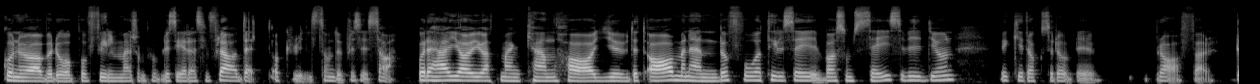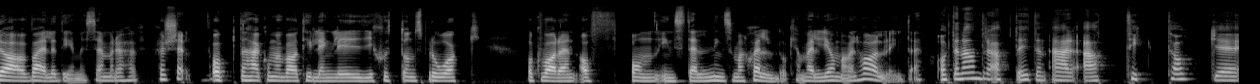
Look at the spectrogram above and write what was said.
går nu över då på filmer som publiceras i flödet och reels som du precis sa. Och det här gör ju att man kan ha ljudet av men ändå få till sig vad som sägs i videon, vilket också då blir bra för döva eller de med sämre hörsel. Och det här kommer vara tillgänglig i 17 språk och vara en off-on-inställning som man själv då kan välja om man vill ha eller inte. Och den andra updaten är att TikTok eh,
